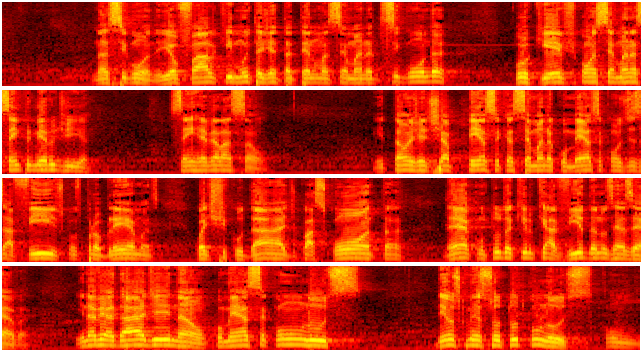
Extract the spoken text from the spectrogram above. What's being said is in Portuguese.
Na segunda. E eu falo que muita gente está tendo uma semana de segunda porque ficou uma semana sem primeiro dia, sem revelação. Então a gente já pensa que a semana começa com os desafios, com os problemas, com a dificuldade, com as contas, né, com tudo aquilo que a vida nos reserva. E na verdade, não, começa com luz. Deus começou tudo com luz, com,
